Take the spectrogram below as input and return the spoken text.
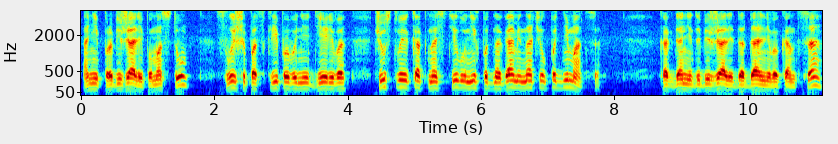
Они пробежали по мосту, слыша поскрипывание дерева, чувствуя, как настил у них под ногами начал подниматься. Когда они добежали до дальнего конца,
